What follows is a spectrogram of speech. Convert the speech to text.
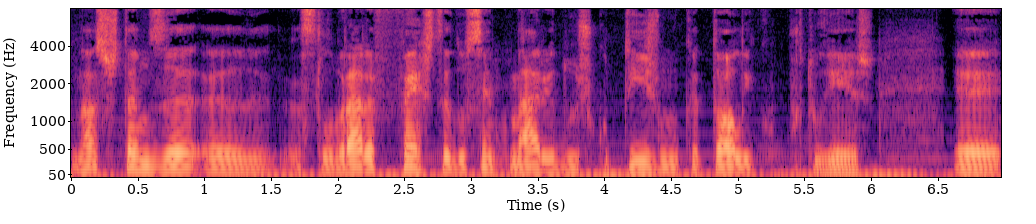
Nós estamos a, a, a, celebrar a festa do centenário do escutismo católico português. Eh,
